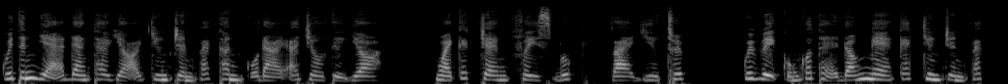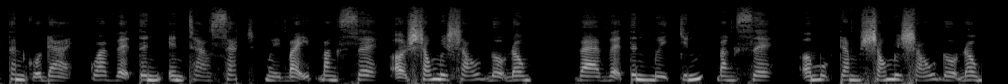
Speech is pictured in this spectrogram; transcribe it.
Quý thính giả đang theo dõi chương trình phát thanh của Đài Á Châu Tự Do Ngoài các trang Facebook và YouTube, quý vị cũng có thể đón nghe các chương trình phát thanh của đài qua vệ tinh Intelsat 17 băng C ở 66 độ Đông và vệ tinh 19 băng C ở 166 độ Đông.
